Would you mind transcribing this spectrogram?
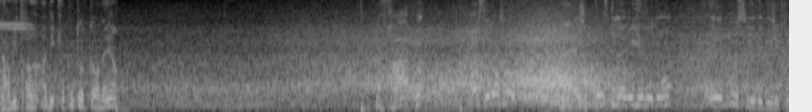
L'arbitre in- indique le poteau de corner. La frappe. Oh, c'est dangereux. Ouais, je pense qu'il l'a envoyé dedans. Et moi aussi, au début, j'ai cru.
